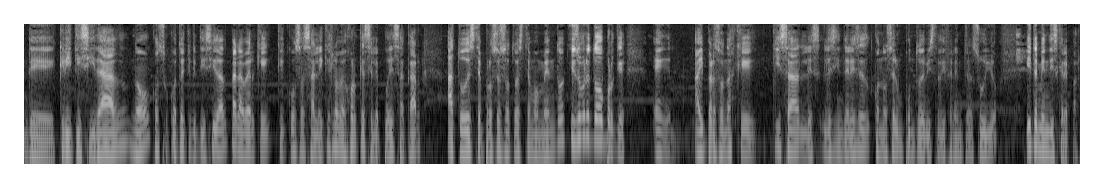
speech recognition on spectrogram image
de criticidad, ¿no? Con su cuota de criticidad para ver qué, qué cosa sale, qué es lo mejor que se le puede sacar a todo este proceso, a todo este momento. Y sobre todo porque eh, hay personas que quizá les, les interese conocer un punto de vista diferente al suyo y también discrepar.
